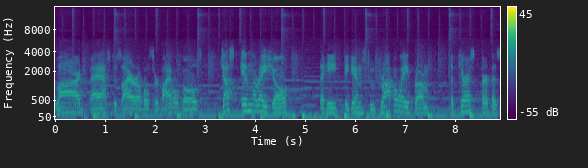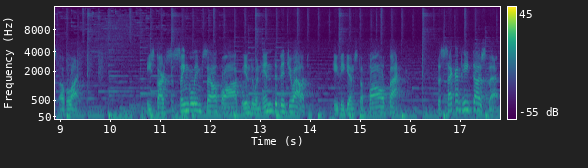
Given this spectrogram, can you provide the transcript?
large, vast, desirable survival goals just in the ratio that he begins to drop away from the purest purpose of life. He starts to single himself off into an individuality. He begins to fall back. The second he does that,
